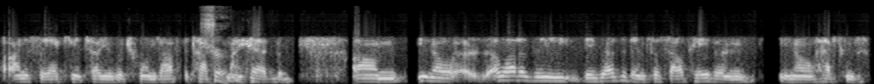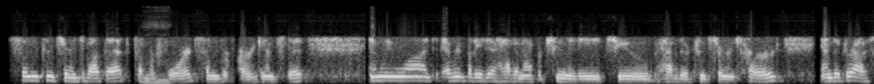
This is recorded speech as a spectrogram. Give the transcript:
honestly, I can't tell you which ones off the top sure. of my head, but um, you know, a, lot of the the residents of South Haven, you know, have some some concerns about that. Some mm-hmm. are for it, some are against it, and we want everybody to have an opportunity to have their concerns heard and addressed.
